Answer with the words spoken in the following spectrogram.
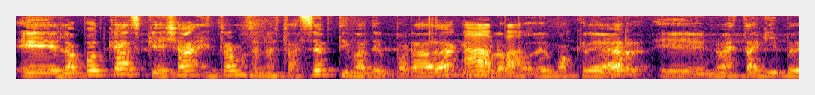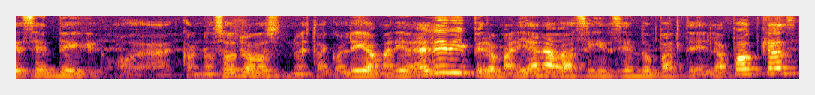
eh, la podcast que ya entramos en nuestra séptima temporada, que no lo podemos creer, eh, no está aquí presente con nosotros nuestra colega Mariana Levi, pero Mariana va a seguir siendo parte de la podcast.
